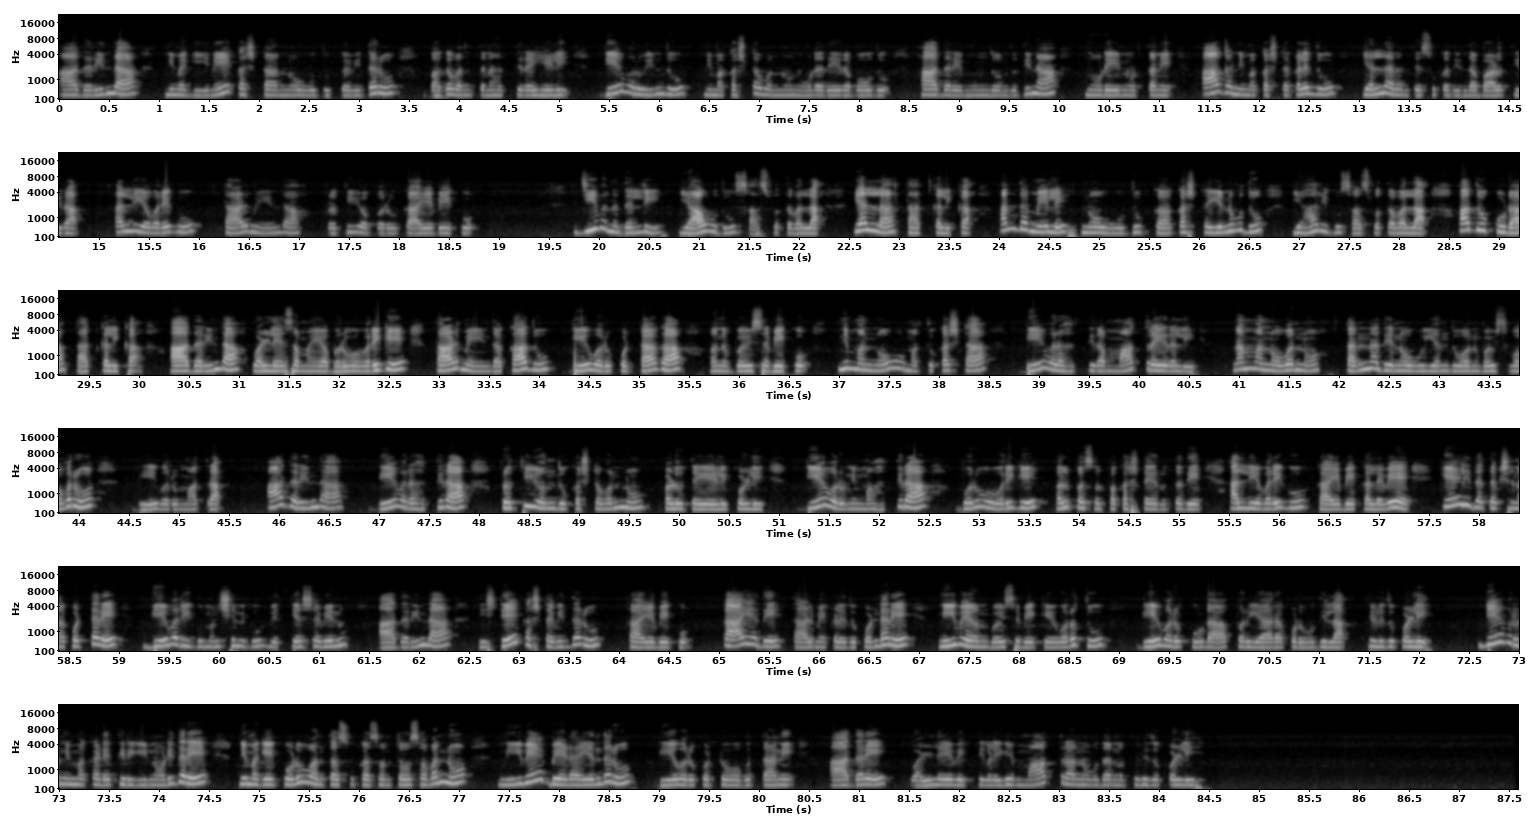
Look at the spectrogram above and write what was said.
ಆದ್ದರಿಂದ ನಿಮಗೇನೇ ಕಷ್ಟ, ನೋವು, ದುಃಖವಿದ್ದರೂ ಭಗವಂತನ ಹತ್ತಿರ ಹೇಳಿ. ದೇವರು ಇಂದು ನಿಮ್ಮ ಕಷ್ಟವನ್ನು ನೋಡದೇ ಇರಬಹುದು. ಆದರೆ ಮುಂದೊಂದು ದಿನ ನೋಡೇ ನೋಡ್ತಾನೆ. ಆಗ ನಿಮ್ಮ ಕಷ್ಟ ಕಳೆದು ಎಲ್ಲರಂತೆ ಸುಖದಿಂದ ಬಾಳುತ್ತೀರಾ? ಅಲ್ಲಿಯವರೆಗೂ ತಾಳ್ಮೆಯಿಂದ ಪ್ರತಿಯೊಬ್ಬರು ಕಾಯಬೇಕು. ಜೀವನದಲ್ಲಿ ಯಾವುದು ಶಾಶ್ವತವಲ್ಲ. ಎಲ್ಲ ತಾತ್ಕಾಲಿಕ. ಅಂದ ಮೇಲೆ ನೋವು, ದುಃಖ, ಕಷ್ಟ ಎನ್ನುವುದು ಯಾರಿಗೂ ಶಾಶ್ವತವಲ್ಲ. ಅದು ಕೂಡ ತಾತ್ಕಾಲಿಕ. ಆದ್ದರಿಂದ ಒಳ್ಳೆಯ ಸಮಯ ಬರುವವರೆಗೆ ತಾಳ್ಮೆಯಿಂದ ಕಾದು ದೇವರು ಕೊಟ್ಟಾಗ ಅನುಭವಿಸಬೇಕು. ನಿಮ್ಮ ನೋವು ಮತ್ತು ಕಷ್ಟ ದೇವರ ಹತ್ತಿರ ಮಾತ್ರ ಇರಲಿ. ನಮ್ಮ ನೋವನ್ನು ತನ್ನದೇ ನೋವು ಎಂದು ಅನುಭವಿಸುವವರು ದೇವರು ಮಾತ್ರ. ಆದ್ದರಿಂದ ದೇವರ ಹತ್ತಿರ ಪ್ರತಿಯೊಂದು ಕಷ್ಟವನ್ನು ಅಳುತ ಹೇಳಿಕೊಳ್ಳಿ. ದೇವರು ನಿಮ್ಮ ಹತ್ತಿರ ಬರುವವರಿಗೆ ಅಲ್ಪ ಸ್ವಲ್ಪ ಕಷ್ಟ ಇರುತ್ತದೆ. ಅಲ್ಲಿಯವರೆಗೂ ಕಾಯಬೇಕಲ್ಲವೇ? ಕೇಳಿದ ತಕ್ಷಣ ಕೊಟ್ಟರೆ ದೇವರಿಗೂ ಮನುಷ್ಯನಿಗೂ ವ್ಯತ್ಯಾಸವೇನು? ಆದ್ದರಿಂದ ಇಷ್ಟೇ ಕಷ್ಟವಿದ್ದರೂ ಕಾಯಬೇಕು. ಕಾಯದೆ ತಾಳ್ಮೆ ಕಳೆದುಕೊಂಡರೆ ನೀವೇ ಅನುಭವಿಸಬೇಕೇ ಹೊರತು ದೇವರು ಕೂಡ ಪರಿಹಾರ ಕೊಡುವುದಿಲ್ಲ. ತಿಳಿದುಕೊಳ್ಳಿ. ದೇವರು ನಿಮ್ಮ ಕಡೆ ತಿರುಗಿ ನೋಡಿದರೆ ನಿಮಗೆ ಕೊಡುವಂಥ ಸುಖ ಸಂತೋಷವನ್ನು ನೀವೇ ಬೇಡ ಎಂದರೂ ದೇವರು ಕೊಟ್ಟು ಹೋಗುತ್ತಾನೆ. ಆದರೆ ಒಳ್ಳೆಯ ವ್ಯಕ್ತಿಗಳಿಗೆ ಮಾತ್ರ ಅನ್ನುವುದನ್ನು ತಿಳಿದುಕೊಳ್ಳಿ.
